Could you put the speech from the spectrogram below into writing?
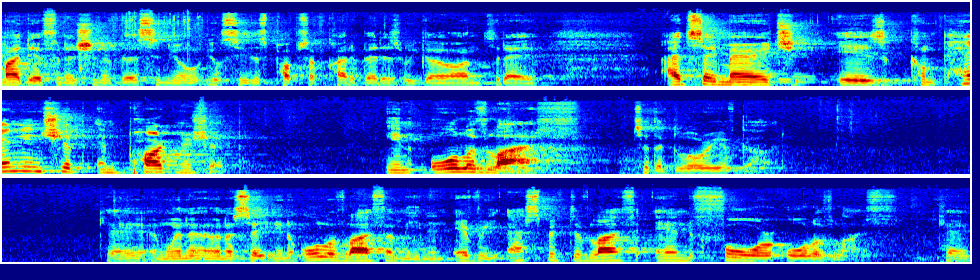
my definition of this, and you'll, you'll see this pops up quite a bit as we go on today. I'd say marriage is companionship and partnership in all of life to the glory of God. Okay, and when I, when I say in all of life, I mean in every aspect of life and for all of life. Okay?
